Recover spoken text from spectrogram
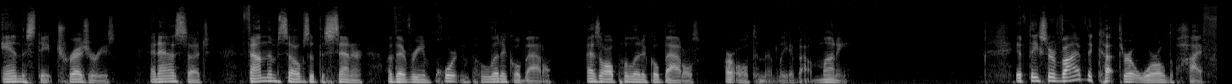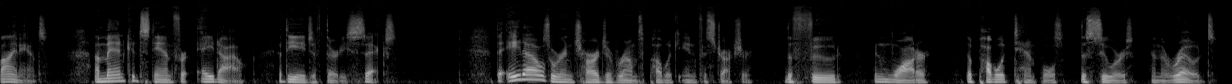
and the state treasuries, and as such, found themselves at the center of every important political battle, as all political battles are ultimately about money. If they survived the cutthroat world of high finance, a man could stand for aedile at the age of 36. The aediles were in charge of Rome's public infrastructure, the food and water, the public temples, the sewers, and the roads.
